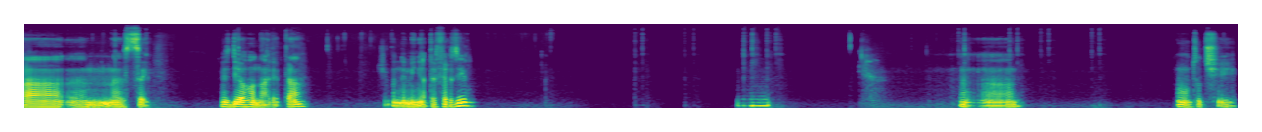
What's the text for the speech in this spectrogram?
А з цей з діагоналі, та? щоб не міняти ферзів. Ну, тут ще й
